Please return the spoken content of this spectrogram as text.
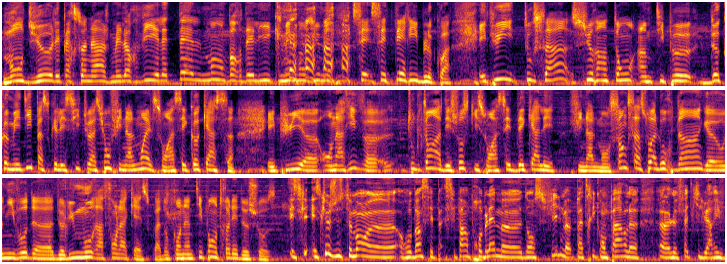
mon Dieu, les personnages, mais leur vie, elle est tellement bordélique. Mais mon Dieu, c'est c'est terrible quoi. Et puis tout ça sur un ton un petit peu de comédie parce que les situations finalement elles sont assez cocasses. Et puis euh, on arrive euh, tout le temps à des choses qui sont assez décalées finalement, sans que ça soit lourdingue au niveau de, de l'humour à fond la caisse quoi. Donc on est un petit peu entre les deux choses. Est-ce que, est-ce que justement, euh, Robin, c'est pas, pas un problème euh, dans ce film Patrick en parle, euh, le fait qu'il lui arrive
